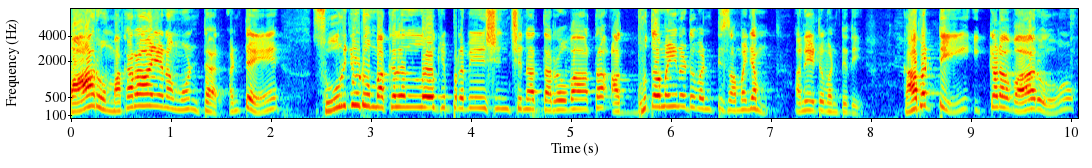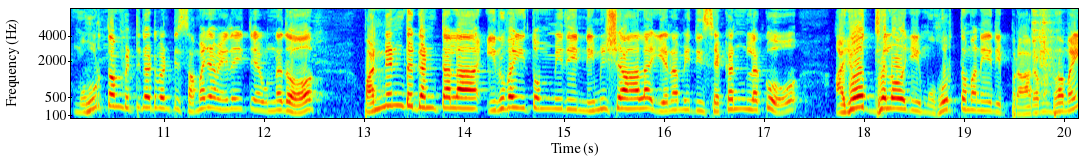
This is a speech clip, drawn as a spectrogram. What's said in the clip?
వారు మకరాయణం అంటారు. అంటే సూర్యుడు మకరంలోకి ప్రవేశించిన తరువాత అద్భుతమైనటువంటి సమయం అనేటువంటిది. కాబట్టి ఇక్కడ వారు ముహూర్తం పెట్టినటువంటి సమయం ఏదైతే ఉన్నదో పన్నెండు గంటల ఇరవై తొమ్మిది నిమిషాల ఎనిమిది సెకండ్లకు అయోధ్యలో ఈ ముహూర్తం అనేది ప్రారంభమై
